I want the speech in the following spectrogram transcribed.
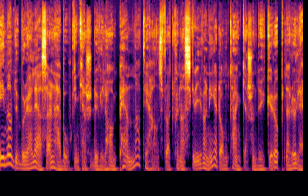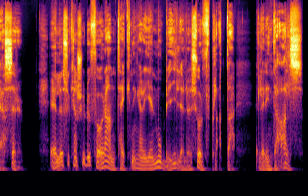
Innan du börjar läsa den här boken kanske du vill ha en penna till hands för att kunna skriva ner de tankar som dyker upp när du läser. Eller så kanske du för anteckningar i en mobil eller surfplatta, eller inte alls.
